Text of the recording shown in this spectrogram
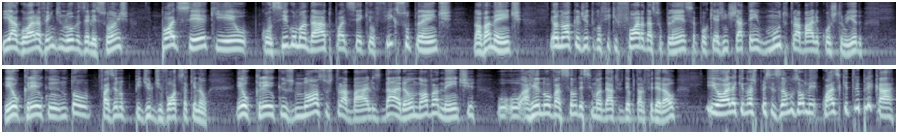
e agora vem de novo as eleições. Pode ser que eu consiga o mandato, pode ser que eu fique suplente novamente. Eu não acredito que eu fique fora da suplência, porque a gente já tem muito trabalho construído. Eu creio que, não estou fazendo pedido de votos aqui não, eu creio que os nossos trabalhos darão novamente o- o- a renovação desse mandato de deputado federal. E olha que nós precisamos quase que triplicar.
